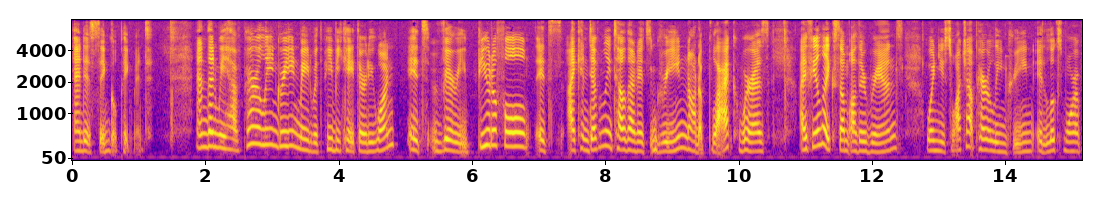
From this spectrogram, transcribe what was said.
and is single pigment. And then we have Perylene Green made with PBK31. It's very beautiful. It's I can definitely tell that it's green, not a black, whereas I feel like some other brands, when you swatch out Perylene Green, it looks more of,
